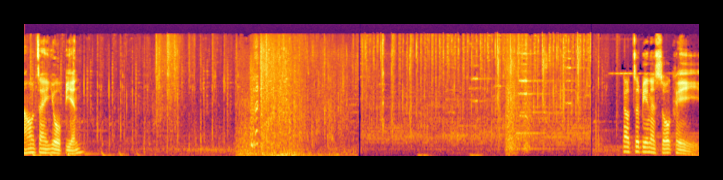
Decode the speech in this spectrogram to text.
然后在右边，到这边的时候可以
